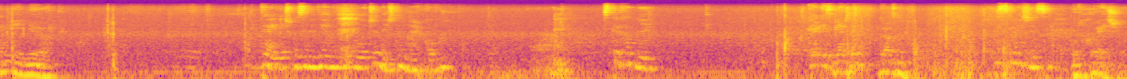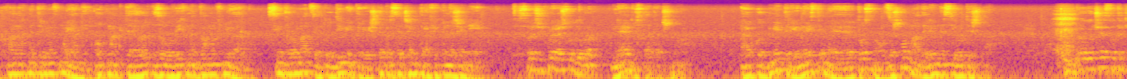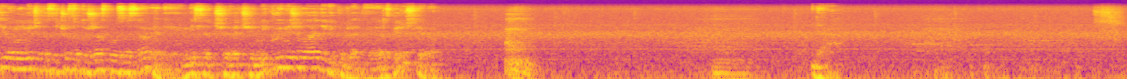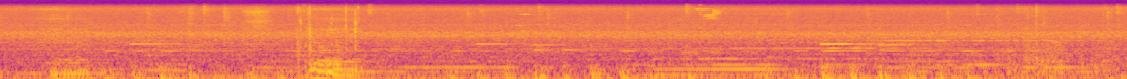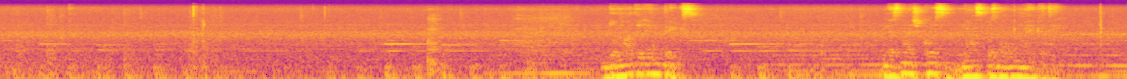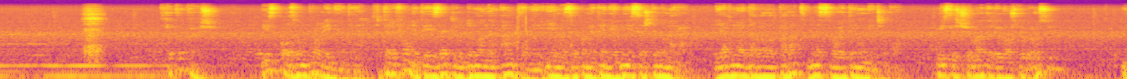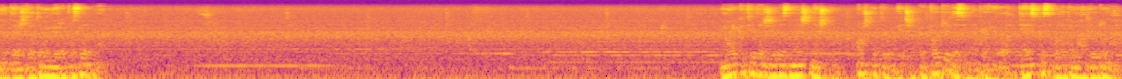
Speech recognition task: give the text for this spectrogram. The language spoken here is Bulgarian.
Майами и Нью Йорк. Тайничко се надявам да получа нещо Марково. Страхотно е. Как изглежда? Грозно. Смешен си. От Хорешо хванахме трима в Майами. От Мактейлър заловихме двама в Нью Йорк. С информацията от Димитри ще пресечем трафика на жени. Свършихме нещо добро. Не е достатъчно. Ако Дмитрий наистина е пуснал, защо знаеш кой съм, но аз познавам майка ти. Какво правиш? Използвам пролинията. В телефоните, иззети от дома на Антони, има запаметени едни и същи номера. Явно е давал апарат на своите момичета. Мислиш, че Маделин още го носи? Надеждата умира последна. Майка ти държи да знаеш нещо. Те обича, каквото и да си направила. Тя иска своята мати у дома.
